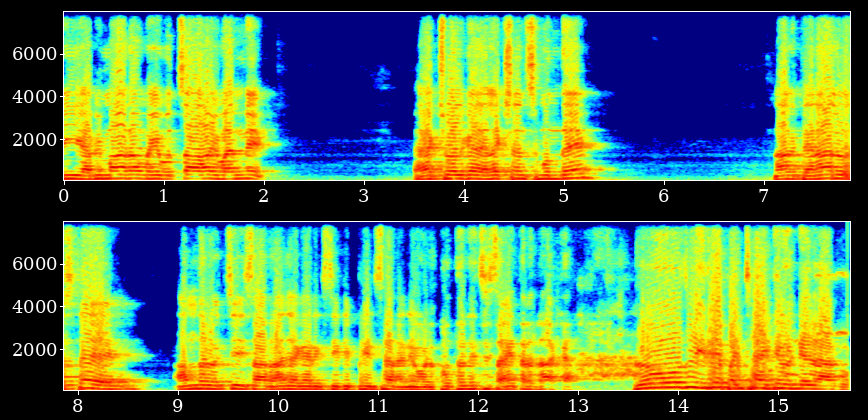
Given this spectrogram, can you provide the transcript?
మీ అభిమానం మీ ఉత్సాహం ఇవన్నీ. యాక్చువల్గా ఎలక్షన్స్ ముందే నాకు తెనాలు వస్తే అందరూ వచ్చి సార్ రాజా గారికి సీట్ ఇప్పింది సార్ అనేవాడు పొద్దున్న నుంచి సాయంత్రం దాకా. రోజు ఇదే పంచాయతీ ఉండేది నాకు.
